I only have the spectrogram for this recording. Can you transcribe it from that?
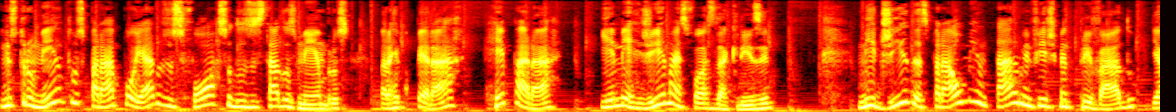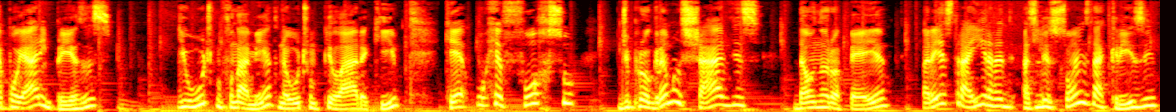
instrumentos para apoiar os esforços dos Estados-membros para recuperar, reparar e emergir mais fortes da crise, medidas para aumentar o investimento privado e apoiar empresas. E o último fundamento, né, o último pilar aqui, que é o reforço de programas chaves da União Europeia para extrair as lições da crise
